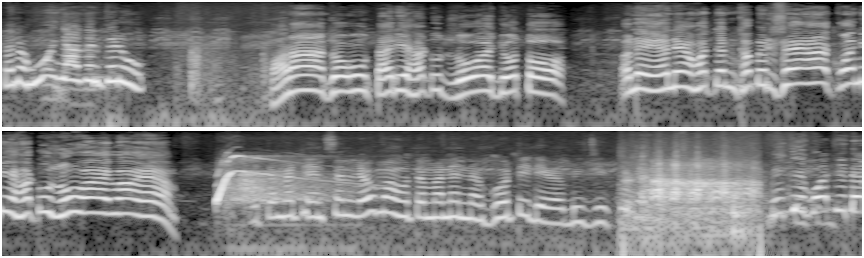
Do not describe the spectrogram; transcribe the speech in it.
તમે હું યાદન કર્યું? ભણા જો હું તારી હાટું જોવા જોતો અને એને હોતન ખબર છે આ કોની હાટું જોવા આવ્યા એમ? તમે ટેન્શન લેવમાં હું તમને ન ગોતી દેવા બીજી કોઈ. બીજી ગોતી દે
